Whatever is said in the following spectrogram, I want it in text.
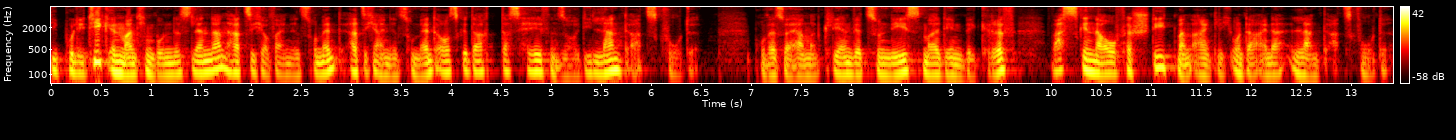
Die Politik in manchen Bundesländern hat sich auf ein Instrument, hat sich ein Instrument ausgedacht, das helfen soll, die Landarztquote. Professor Hermann, klären wir zunächst mal den Begriff. Was genau versteht man eigentlich unter einer Landarztquote?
